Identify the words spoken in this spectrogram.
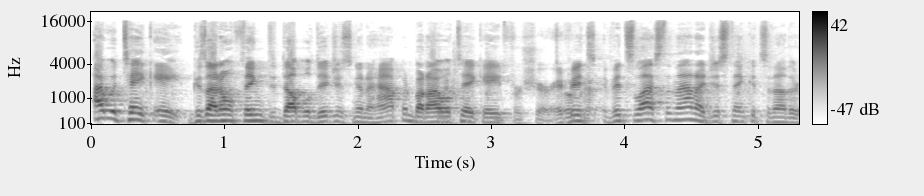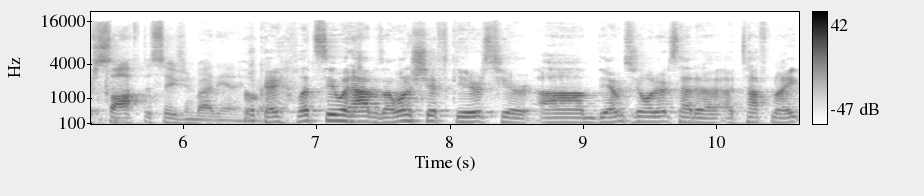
I would take eight because I don't think the double digit is going to happen, but I will take eight for sure. If okay. it's if it's less than that, I just think it's another soft decision by the NHL. Okay, let's see what happens. I want to shift gears here. Um, the Edmonton Oilers had a, a, tough night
